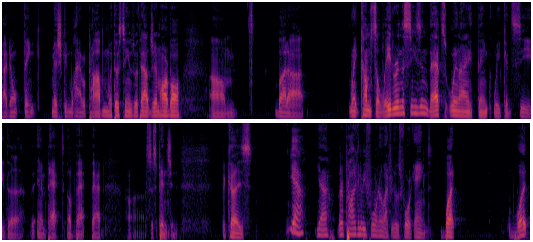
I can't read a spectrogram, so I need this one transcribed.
I don't think Michigan will have a problem with those teams without Jim Harbaugh. Um, but uh, when it comes to later in the season, that's when I think we could see the the impact of that that uh, suspension. Because, yeah, yeah, they're probably going to be 4 0 after those four games. But what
